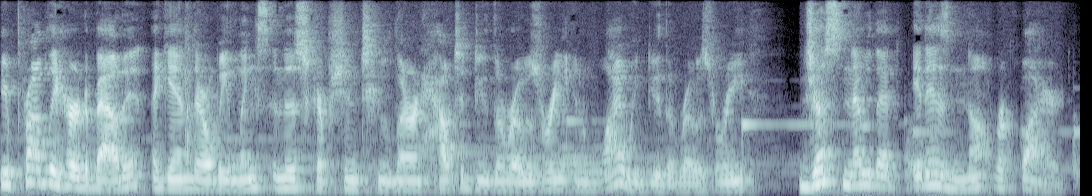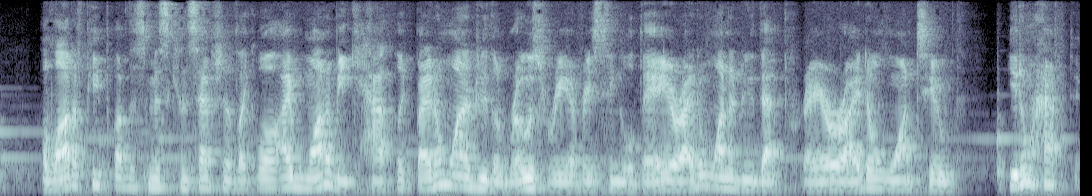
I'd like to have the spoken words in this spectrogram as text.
You've probably heard about it. Again, there will be links in the description to learn how to do the rosary and why we do the rosary. Just know that it is not required. A lot of people have this misconception of like, well, I want to be Catholic, but I don't want to do the rosary every single day, or I don't want to do that prayer, or I don't want to. You don't have to.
